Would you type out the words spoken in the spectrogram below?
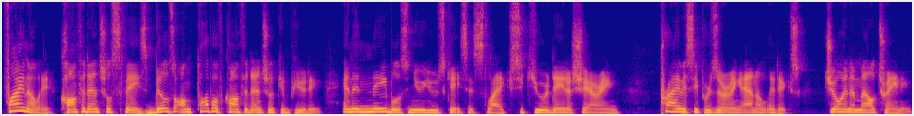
Finally, confidential space builds on top of confidential computing and enables new use cases like secure data sharing, privacy-preserving analytics, joint ML training,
